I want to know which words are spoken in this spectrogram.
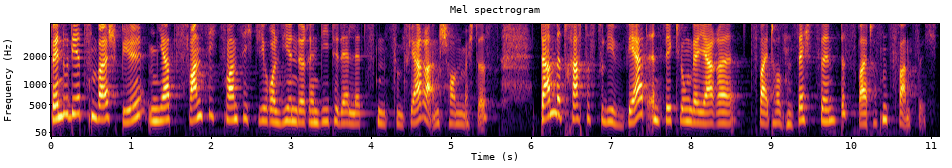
Wenn du dir zum Beispiel im Jahr 2020 die rollierende Rendite der letzten fünf Jahre anschauen möchtest, dann betrachtest du die Wertentwicklung der Jahre 2016 bis 2020.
